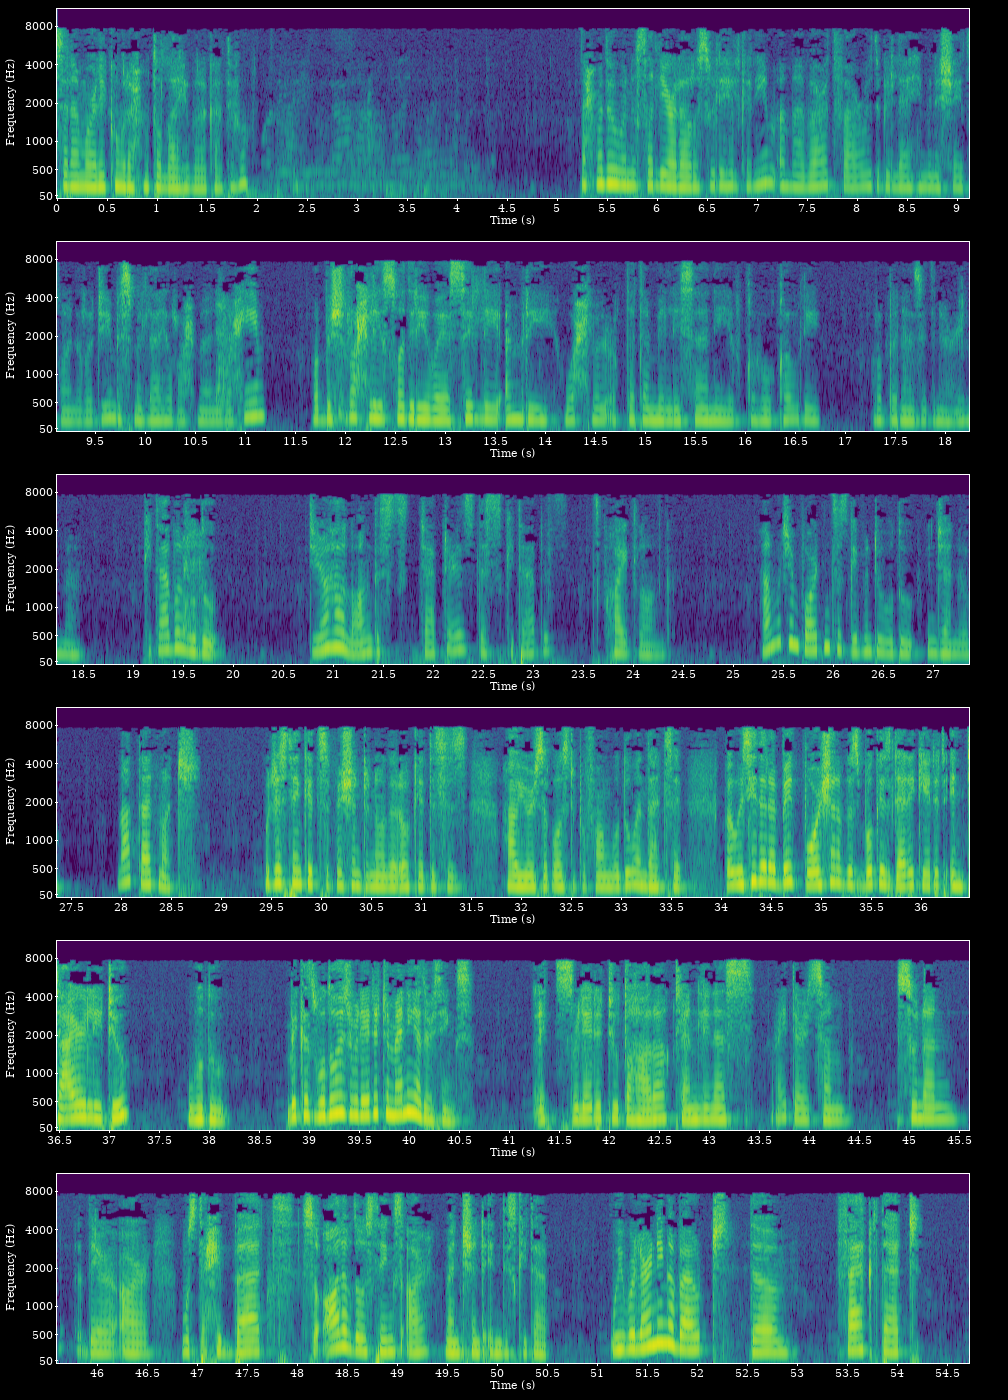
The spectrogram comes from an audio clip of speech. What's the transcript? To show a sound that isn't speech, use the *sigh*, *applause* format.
السلام عليكم ورحمة الله وبركاته نحمده ونصلي على رسوله الكريم أما بعد فأعوذ بالله من الشيطان الرجيم بسم الله الرحمن الرحيم رب اشرح لي صدري ويسر لي أمري واحلل عقدة من لساني يفقه قولي ربنا زدنا علما كتاب الوضوء Do you know how long this chapter is? This kitab is? It's quite long. How much importance is given to wudu in general? Not that much. We just think it's sufficient to know that, okay, this is how you're supposed to perform wudu and that's it. But we see that a big portion of this book is dedicated entirely to wudu. Because wudu is related to many other things. It's related to tahara, cleanliness, right? There's some sunan, there are mustahibbat. So all of those things are mentioned in this kitab. We were learning about the fact that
